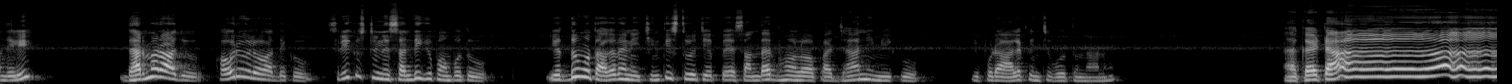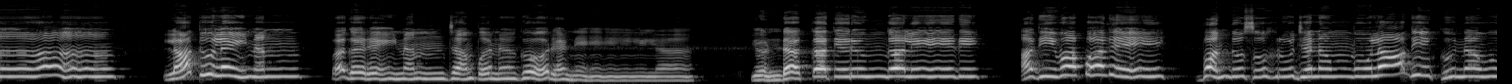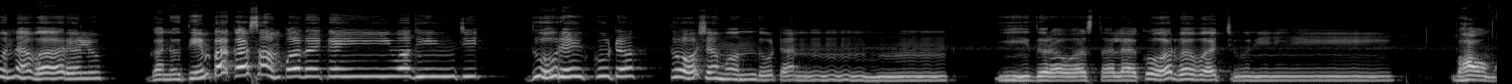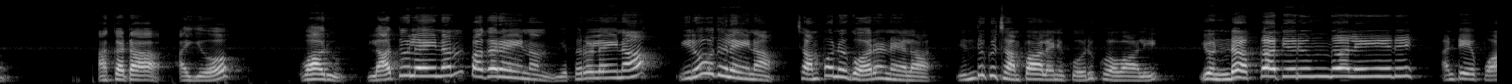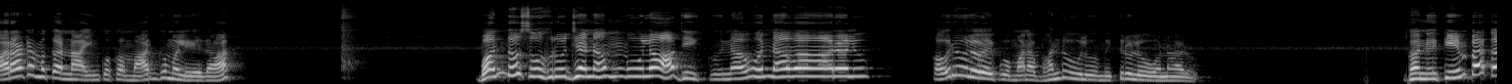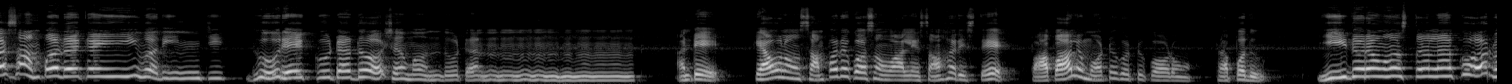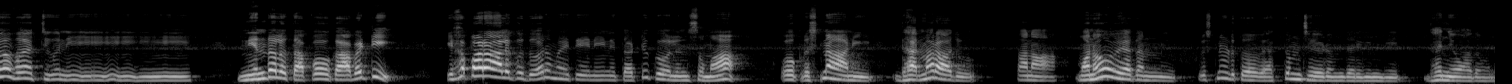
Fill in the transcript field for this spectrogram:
అంజలి ధర్మరాజు కౌరవుల వద్దకు శ్రీకృష్ణుని సంధికి పంపుతూ యుద్ధము తగదని చింతిస్తూ చెప్పే సందర్భంలో పద్యాన్ని మీకు ఇప్పుడు ఆలపించబోతున్నాను. అకటా లాతులైనన్ పగరైనన్ చంపను గోరనేల ఎండక్క తిరుంగలేది అది వపదే బంధు సుహృజనంబులాది గనుతింపక సంపదకై వధించి దూరెక్కుట దోషమందుటన్. ఈ దురవస్థల కోర్వవచ్చుని భావము. అకట అయ్యో వారు లాతులైనన్ పగరైనన్ ఇతరులైనా విరోధులైనా చంపను గోరనేలా ఎందుకు చంపాలని కోరుకోవాలి? ఎండక్క తిరుంగలేది అంటే పోరాటము కన్నా ఇంకొక మార్గము లేదా? బంధు సుహృజనంబులా దిక్కున ఉన్నవారలు కౌరవుల వైపు మన బంధువులు మిత్రులు ఉన్నారు. గనుతింపక సంపదకై వధించి దూరెక్కుట దోషమందుటన్. అంటే కేవలం సంపద కోసం వాళ్ళని సంహరిస్తే పాపాలు మూటగొట్టుకోవడం తప్పదు. ఈ దురవస్థల కోరవచ్చుని నిందలు తప్పవు కాబట్టి ఇహపరాలకు దూరమైతే నేను తట్టుకోలేను సుమా. ఓ కృష్ణ అని ధర్మరాజు తన మనోవేదనని కృష్ణుడితో వ్యక్తం చేయడం జరిగింది. ధన్యవాదములు.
